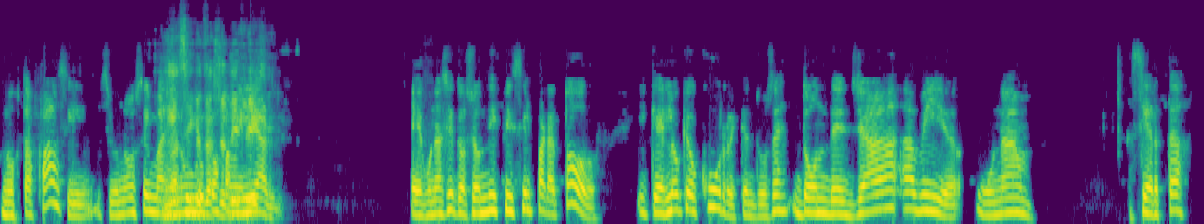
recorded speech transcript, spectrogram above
no está fácil. Si uno se imagina un grupo familiar, es una situación difícil para todos. ¿Y qué es lo que ocurre? Que entonces, donde ya había una cierta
